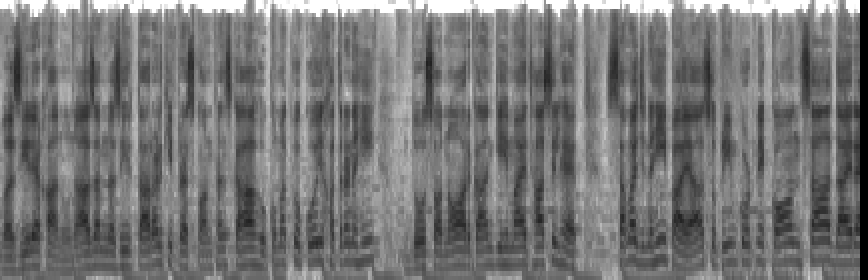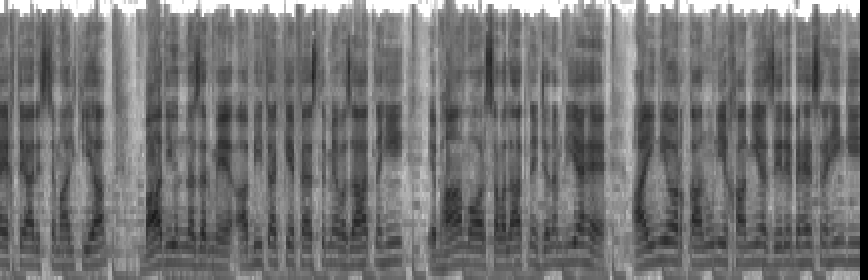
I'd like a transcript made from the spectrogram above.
वज़ीर कानून आज़म नज़ीर तारड़ की प्रेस कॉन्फ्रेंस कहा, हुकूमत को कोई खतरा नहीं, दो सौ नौ अरकान की हिमायत हासिल है। समझ नहीं पाया सुप्रीम कोर्ट ने कौन सा दायरा इख्तियार इस्तेमाल किया। बाद नज़र में, अभी तक के फैसले में वजाहत नहीं इबाम और सवालत ने जन्म लिया है। आइनी और कानूनी खामियाँ जेर बहस रहेंगी।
